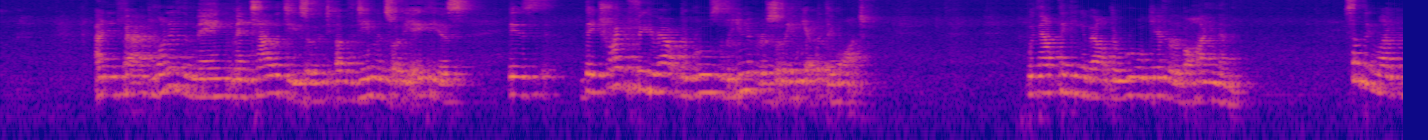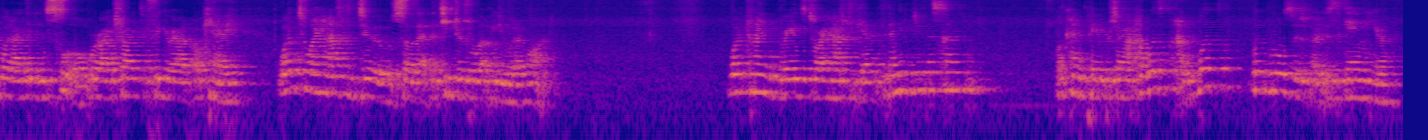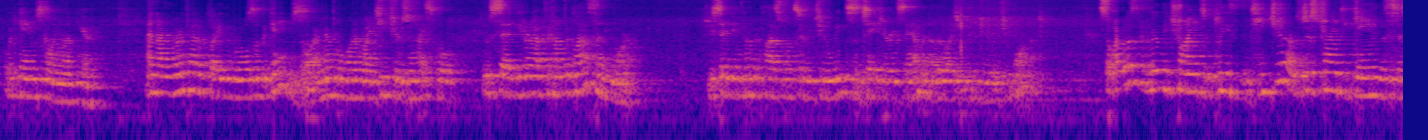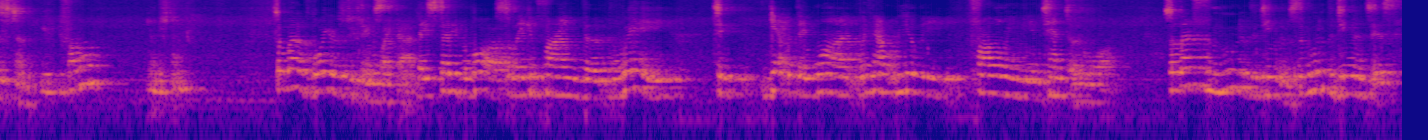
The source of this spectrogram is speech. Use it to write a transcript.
And in fact, one of the main mentalities of the, of the demons or the atheists is they try to figure out the rules of the universe so they can get what they want without thinking about the rule giver behind them. Something like what I did in school, where I tried to figure out okay, what do I have to do so that the teachers will let me do what I want? What kind of grades do I have to get? Did any of you do this kind of thing? What kind of papers? How, what, what, what rules is, is the game here? What game's going on here? And I learned how to play the rules of the game. So I remember one of my teachers in high school who said, You don't have to come to class anymore. She said, You can come to class once every two weeks and take your exam, and otherwise you can do what you want. So I wasn't really trying to please the teacher, I was just trying to game the system. You, you follow? You understand? So a lot of lawyers do things like that. They study the law so they can find the way to get what they want without really following the intent of the law. So that's the mood of the demons. The mood of the demons is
